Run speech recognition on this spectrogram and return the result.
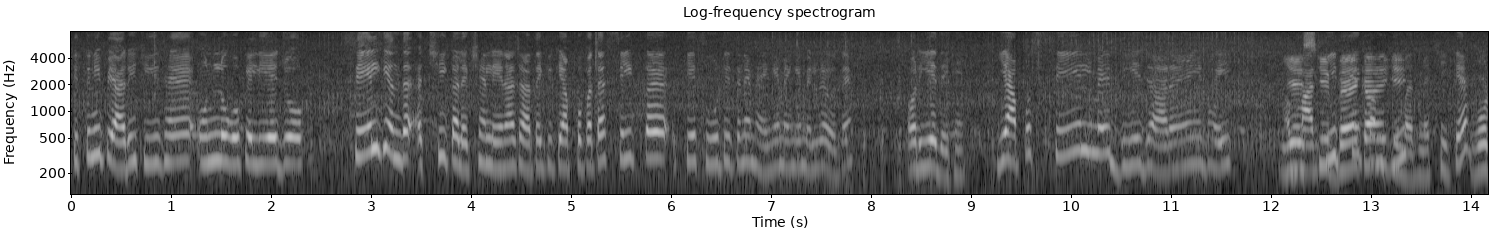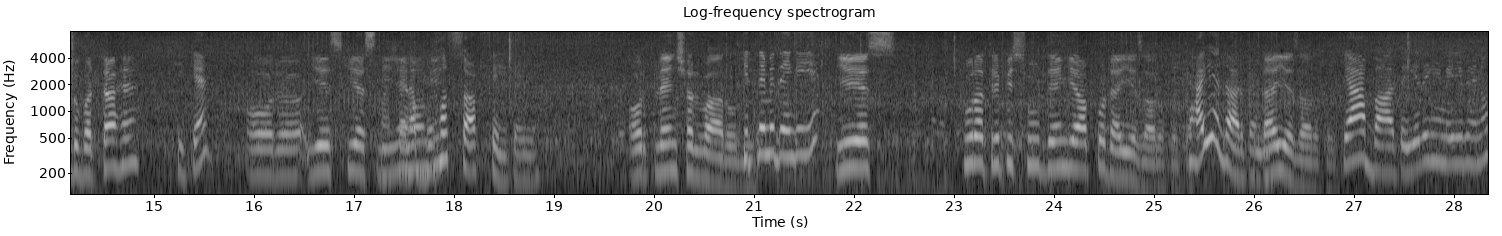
कितनी प्यारी चीज़ है उन लोगों के लिए जो सेल के अंदर अच्छी कलेक्शन लेना चाहते हैं क्योंकि आपको पता है सिल्क के सूट इतने महँगे महँगे मिल रहे होते हैं। और ये देखें ये आपको सेल में दिए जा रहे हैं भाई। ये इसकी बैक आएगी। में ठीक है? वो दुपट्टा है। ठीक है? और ये इसकी असली बहुत सॉफ्ट सिल्क है ये। और प्लेन शलवार होगी। कितने में देंगे ये? ये पूरा थ्री पीस सूट देंगे आपको ढाई हज़ार रुपये ढाई हज़ार रुपये ढाई हज़ार रुपये क्या बात है ये देखिए मेरी बहनों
